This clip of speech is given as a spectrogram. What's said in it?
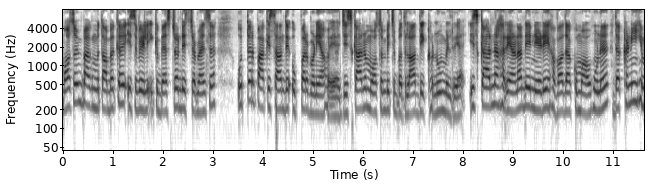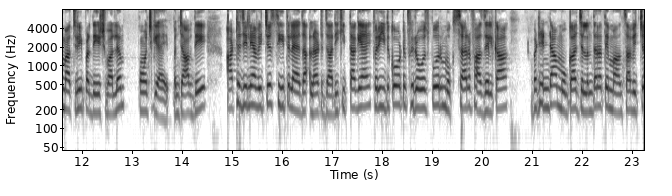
ਮੌਸਮ ਵਿਭਾਗ ਮੁਤਾਬਕ ਇਸ ਵੇਲੇ ਇੱਕ ਵੈਸਟਰਨ ਡਿਸਟਰਬੈਂਸ ਉੱਤਰ ਪਾਕਿਸਤਾਨ ਦੇ ਉੱਪਰ ਬਣਿਆ ਹੋਇਆ ਹੈ, ਜਿਸ ਕਾਰਨ ਮੌਸਮ ਵਿੱਚ ਬਦਲਾਅ ਦੇਖਣ ਨੂੰ ਮਿਲ ਰਿਹਾ ਹੈ। ਇਸ ਕਾਰਨ ਹਰਿਆਣਾ ਦੇ ਨੇੜੇ ਹਵਾ ਦਾ ਘੁਮਾਓ ਹੁਣ ਦੱਖਣੀ ਹਿਮਾਚਲੀ ਪ੍ਰਦੇਸ਼ ਵੱਲ ਪਹੁੰਚ ਗਿਆ ਹੈ। ਪੰਜਾਬ ਦੇ 8 ਜ਼ਿਲ੍ਹਿਆਂ ਵਿੱਚ ਸੀਤ ਲਹਿਰ ਦਾ ਅਲਰਟ ਜਾਰੀ ਕੀਤਾ ਗਿਆ ਹੈ। ਫਰੀਦਕੋਟ, ਫਿਰੋਜ਼ਪੁਰ, ਮੁਕਤਸਰ, ਫਾਜ਼ਿਲਕਾ, ਬਠਿੰਡਾ, ਮੋਗਾ, ਜਲੰਧਰ ਅਤੇ ਮਾਨਸਾ ਵਿੱਚ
